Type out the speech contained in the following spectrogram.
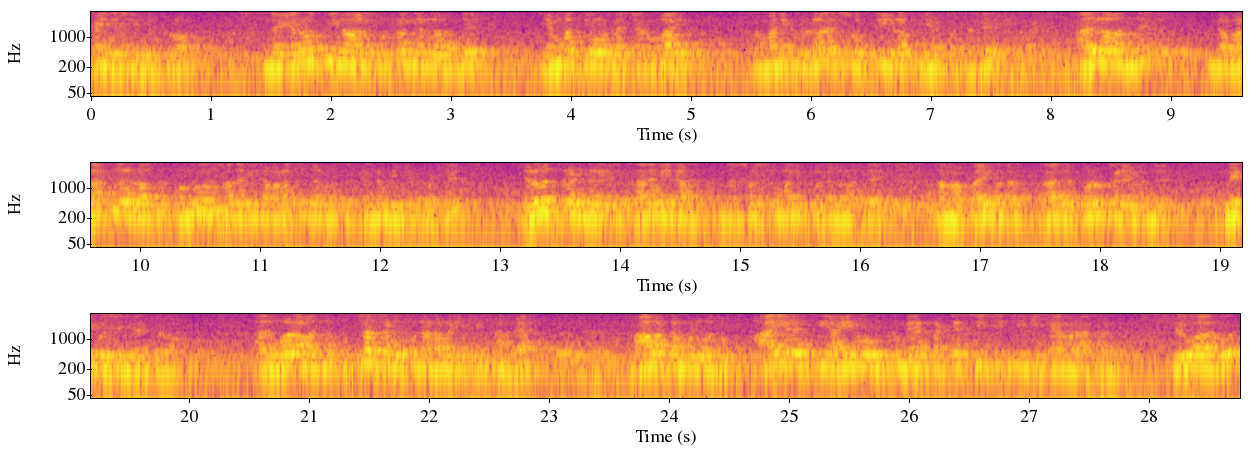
கைது செய்திருக்கிறோம். இந்த இரநூத்தி நாலு குற்றங்களில் வந்து எண்பத்தி ஒரு லட்சம் ரூபாய் மதிப்புள்ள சொத்து இழப்பு ஏற்பட்டது. அதில் வந்து இந்த வழக்குகளில் வந்து தொண்ணூறு சதவீத வழக்குகள் வந்து கண்டுபிடிக்கப்பட்டு எழுபத்தி ரெண்டு சதவீதம் இந்த சொத்து மதிப்புகள் வந்து நம்ம பறிமுதல் அதாவது பொருட்களை வந்து மீட்பு செய்திருக்கிறோம். அதுபோல் வந்து குற்றத்தடுப்பு நடவடிக்கைக்காக மாவட்டம் முழுவதும் ஆயிரத்தி ஐநூறுக்கும் மேற்பட்ட சிசிடிவி கேமராக்கள் திருவாரூர்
